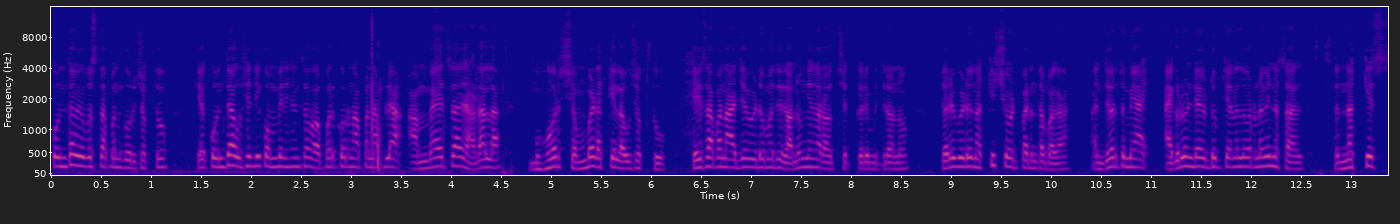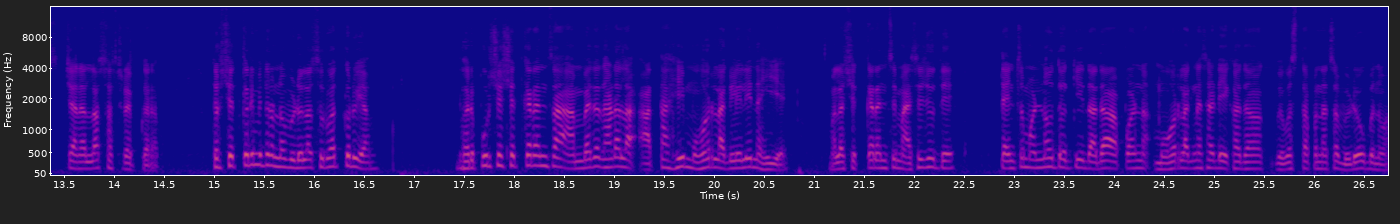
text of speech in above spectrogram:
कोणता व्यवस्थापन करू शकतो? किंवा कोणत्या औषधी कॉम्बिनेशनचा वापर करून आपण आपल्या आंब्याच्या झाडाला मोहर शंभर टक्के लावू शकतो? हेच आपण आज या व्हिडिओमध्ये जाणून घेणार आहोत शेतकरी मित्रांनो. तर व्हिडिओ नक्कीच शेवटपर्यंत बघा. आणि जर तुम्ही ॲग्रो इंडिया यूट्यूब चॅनलवर नवीन असाल तर नक्कीच चॅनलला सबस्क्राईब करा. तर शेतकरी मित्रांनो व्हिडिओला सुरुवात करूया. भरपूरशा शेतकऱ्यांचा आंब्याच्या झाडाला आता ही मोहर लागलेली नाही आहे मला शेतकऱ्यांचे मॅसेज होते. त्यांचं म्हणणं होतं की दादा आपण मोहर लागण्यासाठी एखादा व्यवस्थापनाचा व्हिडिओ बनवा.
